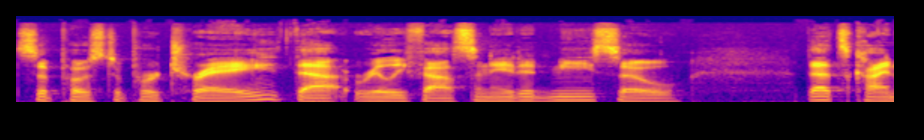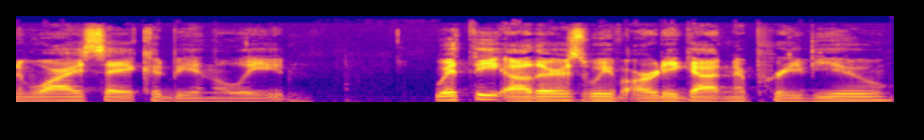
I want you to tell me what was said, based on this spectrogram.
supposed to portray, that really fascinated me. So that's kind of why I say it could be in the lead. With the others, we've already gotten a preview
